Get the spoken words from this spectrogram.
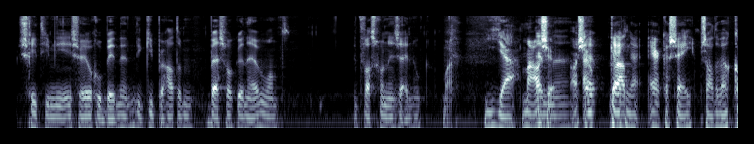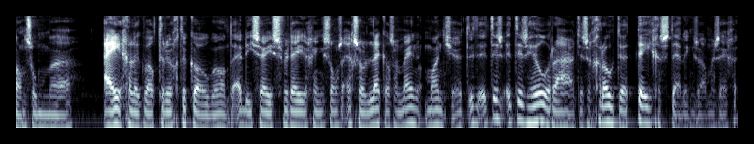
schiet hij hem niet eens zo heel goed binnen. Die keeper had hem best wel kunnen hebben, want het was gewoon in zijn hoek. Maar Ja, maar als En, je, eh, als je kijkt naar RKC, ze hadden wel kans om eigenlijk wel terug te komen. Want NEC's verdediging is soms echt zo lekker als een mandje. Het, het, het is, het is heel raar. Het is een grote tegenstelling, zou ik maar zeggen.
